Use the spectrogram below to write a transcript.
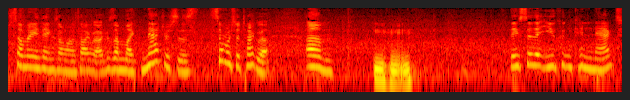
so many things I want to talk about because I'm like mattresses. So much to talk about. Um, Mm-hmm. they said that you can connect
